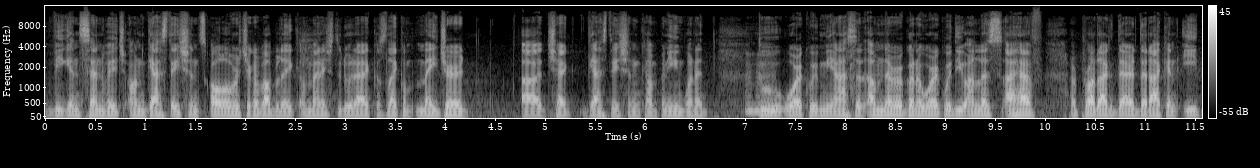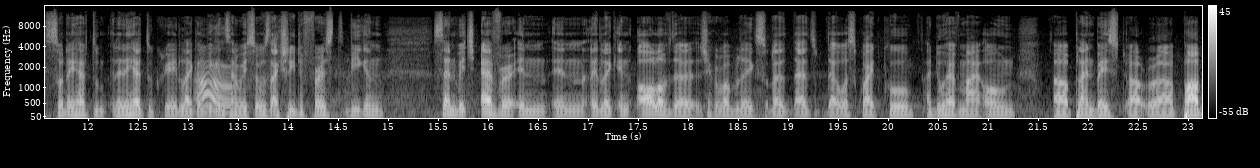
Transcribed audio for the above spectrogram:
vegan sandwich on gas stations all over Czech Republic. I managed to do that because like a major uh, Czech gas station company wanted to Mhm. work with me, and I said I'm never gonna work with you unless I have a product there that I can eat. So they have to they had to create like a vegan Oh. sandwich. So it was actually the first vegan sandwich ever in in like in all of the Czech Republic. So that that that was quite cool. I do have my own uh, plant-based uh, uh, pub,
